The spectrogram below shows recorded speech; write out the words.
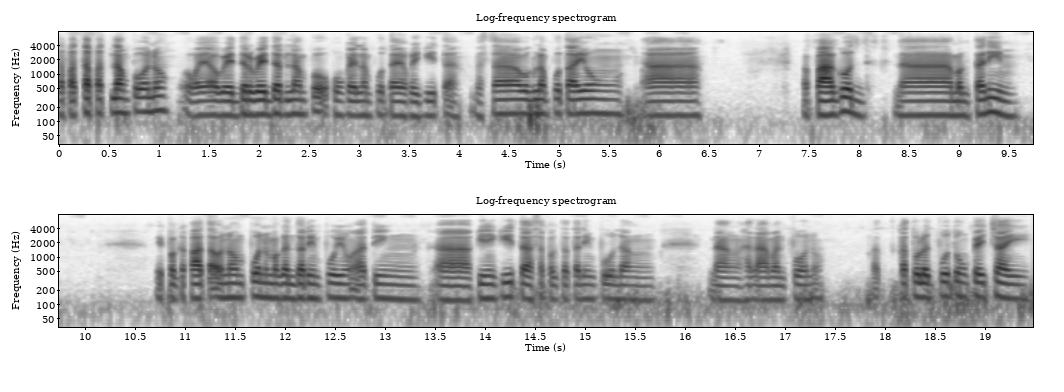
tapat-tapat lang po no o kaya weather weather lang po kung kailan po tayo kikita. Basta wag lang po tayong ah, mapagod na magtanim. May pagkakataon naman po na maganda rin po yung ating ah, kinikita sa pagtatanim po ng ng halaman po no. Katulad po tong pechay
